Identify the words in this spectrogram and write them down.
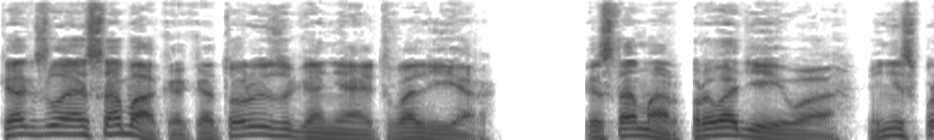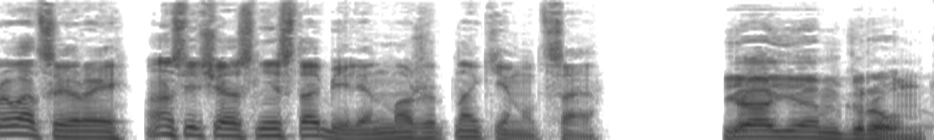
как злая собака, которую загоняют в вольер. «Костомар, проводи его, и не спровоцируй, он сейчас нестабилен, может накинуться». «Я ем грунт»,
